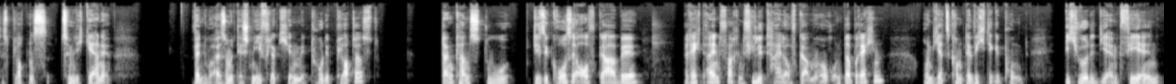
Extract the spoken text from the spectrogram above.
des Plottens ziemlich gerne. Wenn du also mit der Schneeflöckchen-Methode plottest, dann kannst du diese große Aufgabe recht einfach in viele Teilaufgaben herunterbrechen. Und jetzt kommt der wichtige Punkt. Ich würde dir empfehlen,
